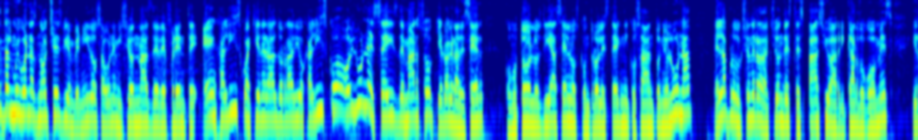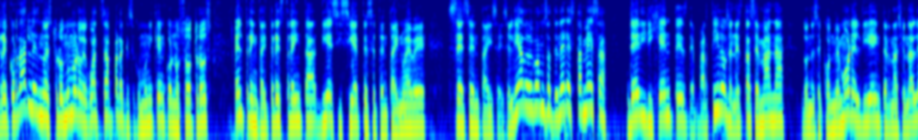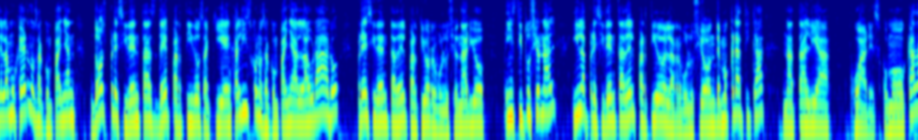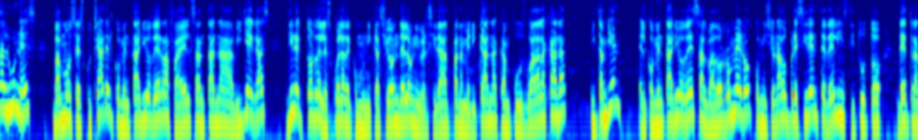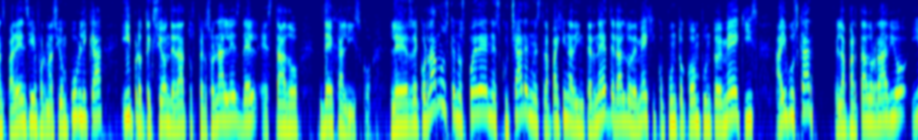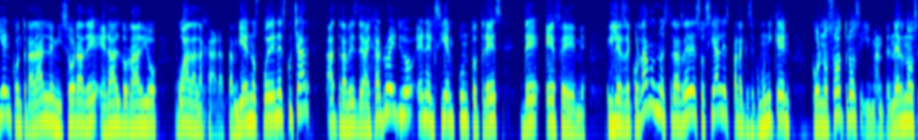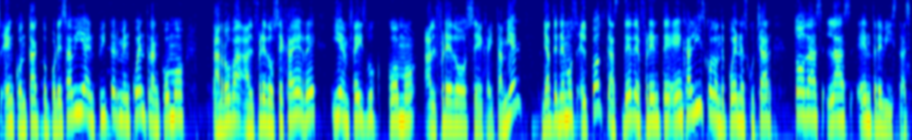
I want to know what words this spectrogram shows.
¿Qué tal? Muy buenas noches. Bienvenidos a una emisión más de De Frente en Jalisco, aquí en Heraldo Radio Jalisco. Hoy lunes 6 de marzo quiero agradecer, como todos los días, en los controles técnicos a Antonio Luna, en la producción y redacción de este espacio a Ricardo Gómez y recordarles nuestro número de WhatsApp para que se comuniquen con nosotros el 3330 1779 66. El día de hoy vamos a tener esta mesa de dirigentes de partidos en esta semana donde se conmemora el Día Internacional de la Mujer. Nos acompañan dos presidentas de partidos aquí en Jalisco. Nos acompaña Laura Aro, presidenta del Partido Revolucionario Institucional y la presidenta del Partido de la Revolución Democrática, Natalia Juárez. Como cada lunes, vamos a escuchar el comentario de Rafael Santana Villegas, director de la Escuela de Comunicación de la Universidad Panamericana Campus Guadalajara, y también el comentario de Salvador Romero, comisionado presidente del Instituto de Transparencia, Información Pública y Protección de Datos Personales del Estado de Jalisco. Les recordamos que nos pueden escuchar en nuestra página de internet heraldodemexico.com.mx, ahí buscar el apartado radio y encontrarán la emisora de Heraldo Radio Guadalajara. También nos pueden escuchar a través de iHeartRadio en el 100.3 de FM. Y les recordamos nuestras redes sociales para que se comuniquen con nosotros y mantenernos en contacto por esa vía. En Twitter me encuentran como arroba Alfredo Ceja R y en Facebook como Alfredo Ceja. Y también ya tenemos el podcast de De Frente en Jalisco donde pueden escuchar todas las entrevistas.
